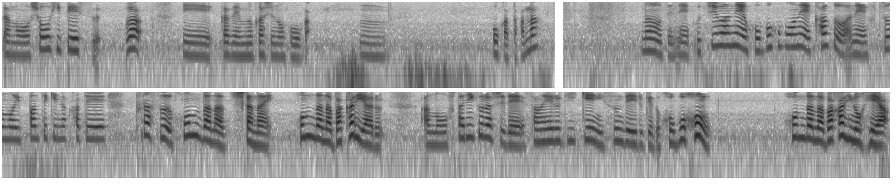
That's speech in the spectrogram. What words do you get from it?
あの消費ペースは、えー、がぜ昔の方が、うん、多かったかな。なのでねうちはねほぼほぼね家具はね普通の一般的な家庭プラス本棚しかない。本棚ばかりある。あの2人暮らしで 3LDK に住んでいるけどほぼ本。本棚ばかりの部屋。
